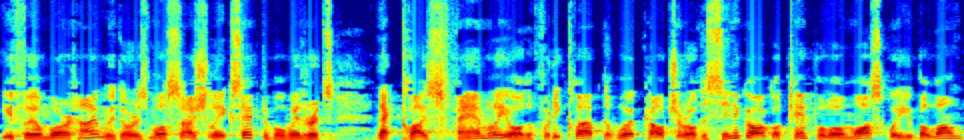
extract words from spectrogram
you feel more at home with or is more socially acceptable, whether it's that close family or the footy club, the work culture or the synagogue or temple or mosque where you belonged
